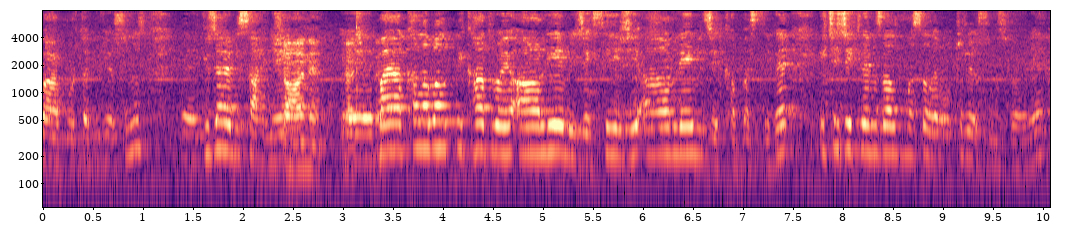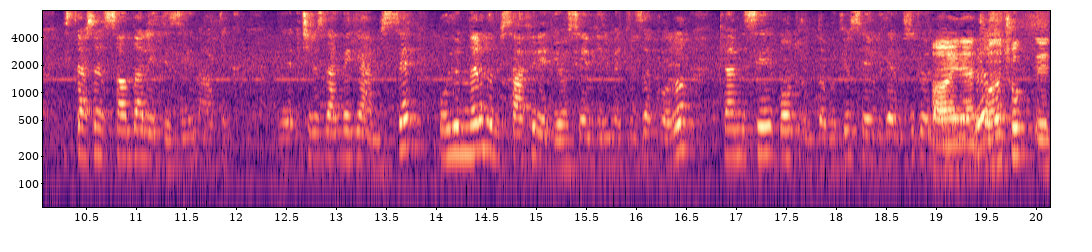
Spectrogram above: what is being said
var burada biliyorsunuz. E, güzel bir sahne. Şahane. E, Gerçekten. bayağı kalabalık bir kadroyu ağırlayabilecek, seyirciyi ağırlayabilecek kapasitede. İçeceklerinizi alıp masalara oturuyorsunuz böyle. İsterseniz sandalye dizin artık içinizden ne gelmişse. Oyunları da misafir ediyor sevgili Metin Zakoğlu. Kendisi Bodrum'da bugün sevgilerimizi gönderiyoruz. Aynen. Ona çok e,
